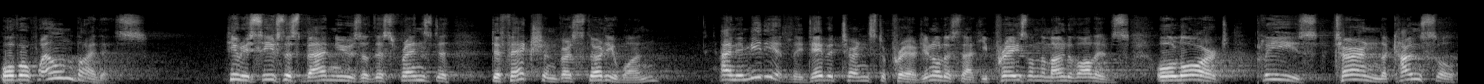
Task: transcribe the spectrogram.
overwhelmed by this. He receives this bad news of this friend's de- defection, verse 31, and immediately David turns to prayer. Do you notice that? He prays on the Mount of Olives. O Lord, please turn the counsel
